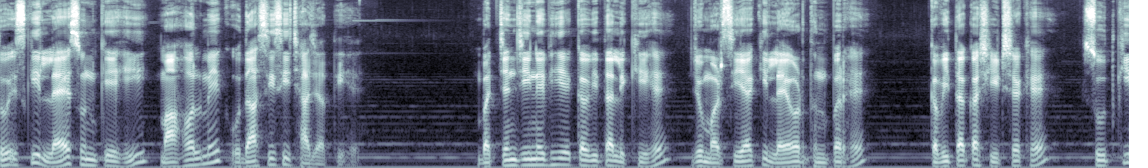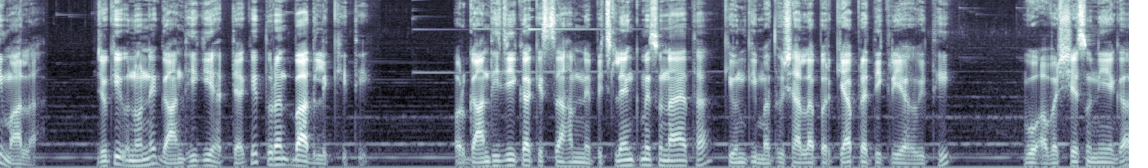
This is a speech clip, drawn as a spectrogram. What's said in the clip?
तो इसकी लय सुन के ही माहौल में एक उदासी सी छा जाती है। बच्चन जी ने भी एक कविता लिखी है, जो मरसिया की लय और धुन पर है। कविता का शीर्षक है, सूत की माला, जो कि उन्होंने गांधी की हत्या के तुरंत बाद लिखी थी। और गांधी जी का किस्सा हमने पिछले अंक में सुनाया था कि उनकी मधुशाला पर क्या प्रतिक्रिया हुई थी। वो अवश्य सुनिएगा।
